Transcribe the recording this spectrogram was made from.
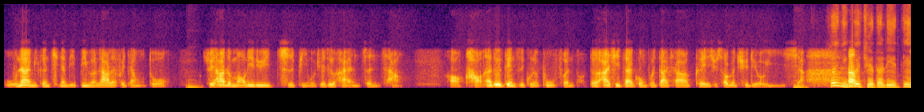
五纳米跟七纳米并没有拉的非常多。嗯，所以它的毛利率持平，我觉得这个还很正常。好好，那这个电子股的部分，等 IC 代工部大家可以去稍微去留意一下。所以你会觉得联电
